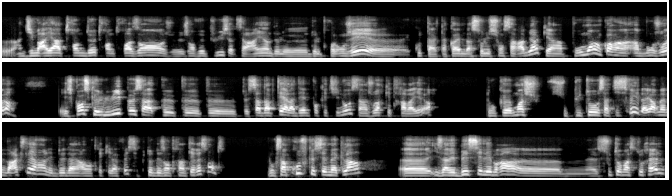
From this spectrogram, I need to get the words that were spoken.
euh, un Di Maria à 32, 33 ans, j'en veux plus, ça ne sert à rien de le, de le prolonger. Euh, écoute, tu as, quand même la solution Sarabia, qui est pour moi encore un, bon joueur. Et je pense que lui peut, peut, peut, peut, peut s'adapter à l'ADN Pochettino. C'est un joueur qui est travailleur. Donc euh, moi, je, suis plutôt satisfait. D'ailleurs, même Draxler, hein, les deux dernières entrées qu'il a fait, c'est plutôt des entrées intéressantes. Donc ça prouve que ces mecs-là, ils avaient baissé les bras sous Thomas Tuchel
